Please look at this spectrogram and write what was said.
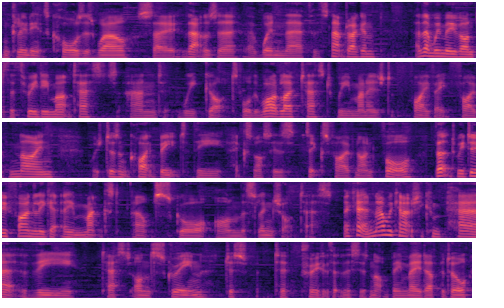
including its cores as well. So that was a, a win there for the Snapdragon. And then we move on to the 3D Mark tests, and we got for the wildlife test, we managed 5859, which doesn't quite beat the Exynos's 6594, but we do finally get a maxed out score on the slingshot test. Okay, and now we can actually compare the test on screen, just to prove that this is not being made up at all.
